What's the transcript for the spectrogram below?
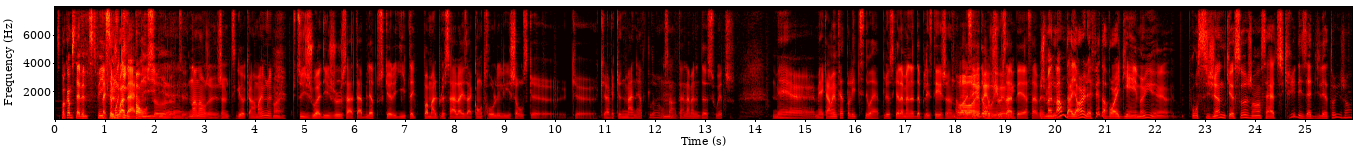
C'est pas comme si t'avais une petite fille ben, qui c'est veut moi qui à y Barbie. ponce ça. puis, là, euh, non, non, j'ai un petit gars quand même. ouais. Puis tu il joue à des jeux sur la tablette, tout ce que il est peut-être pas mal plus à l'aise à contrôler les choses que que- qu'avec une manette, là, on Mm. s'entend, la manette de Switch. Mais, euh, mais quand même faite pour les petits doigts, plus que la manette de PlayStation. Pour Ouais, essayer ouais, ben d'autres oui, jeux ben. PS avec. Je me demande d'ailleurs, le fait d'avoir gamé euh, aussi jeune que ça, genre, ça a-tu créé des habiletés, genre?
